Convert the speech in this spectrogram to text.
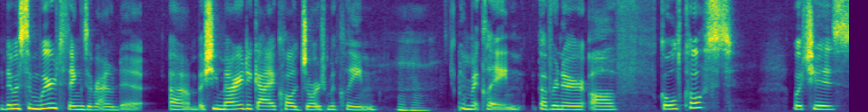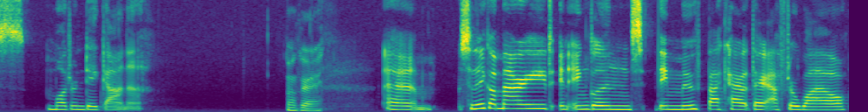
there was some weird things around it, um, but she married a guy called George McLean, or McLean, governor of Gold Coast, which is modern day Ghana. Okay. Um, so they got married in England. They moved back out there after a while.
